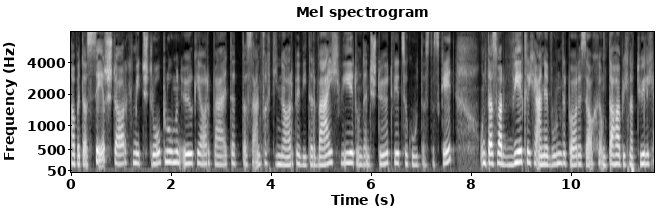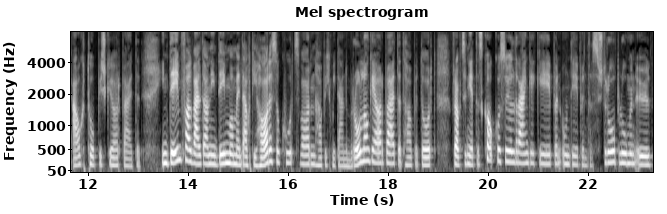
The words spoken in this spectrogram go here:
habe da sehr stark mit Strohblumenöl gearbeitet, dass einfach die Narbe wieder weich wird und entstört wird, so gut dass das geht. Und das war wirklich eine wunderbare Sache und da habe ich natürlich auch topisch gearbeitet. In dem Fall, weil dann in dem Moment auch die Haare so kurz waren, habe ich mit einem Rollon gearbeitet, habe dort fraktioniertes Kokosöl reingegeben und eben das Strohblumenöl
